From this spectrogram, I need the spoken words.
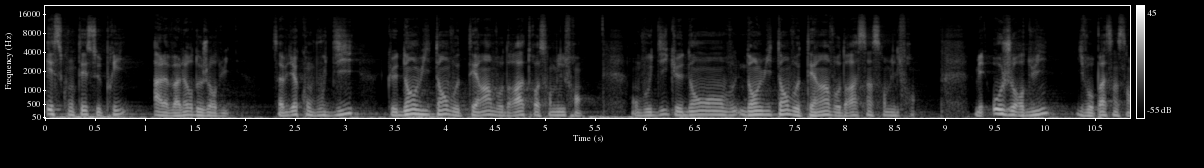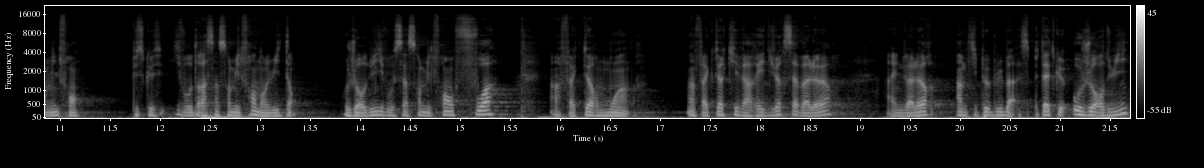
escompter ce prix à la valeur d'aujourd'hui. Ça veut dire qu'on vous dit que dans 8 ans, votre terrain vaudra 300 000 francs. On vous dit que dans, dans 8 ans, votre terrain vaudra 500 000 francs. Mais aujourd'hui, il ne vaut pas 500 000 francs, puisqu'il vaudra 500 000 francs dans 8 ans. Aujourd'hui, il vaut 500 000 francs fois un facteur moindre. Un facteur qui va réduire sa valeur à une valeur un petit peu plus basse. Peut-être qu'aujourd'hui,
